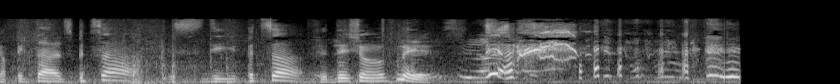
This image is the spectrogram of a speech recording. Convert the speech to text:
Capital Pizza, c'est des pizzas, fait des champignons.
